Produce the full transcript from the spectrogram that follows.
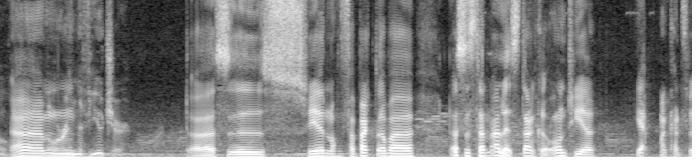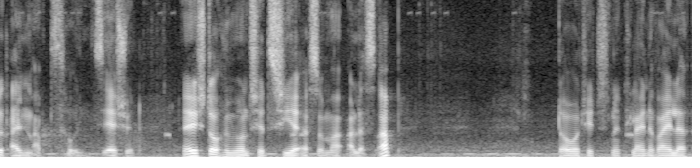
Or, ähm, or in the future? Das ist hier noch verpackt, aber das ist dann alles. Danke. Und hier, ja, man kann es mit allem abholen. Sehr schön. Ich stochen wir uns jetzt hier erst einmal alles ab. Dauert jetzt eine kleine Weile.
